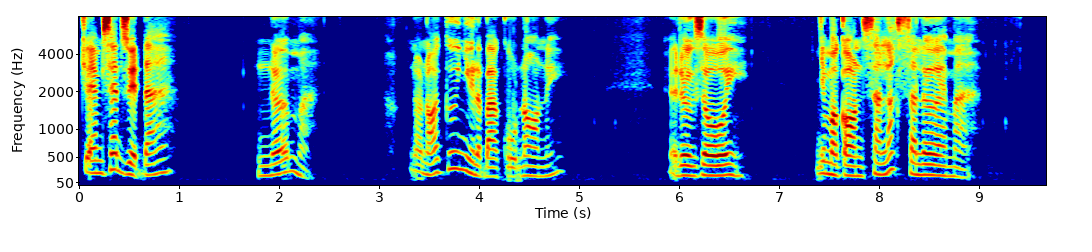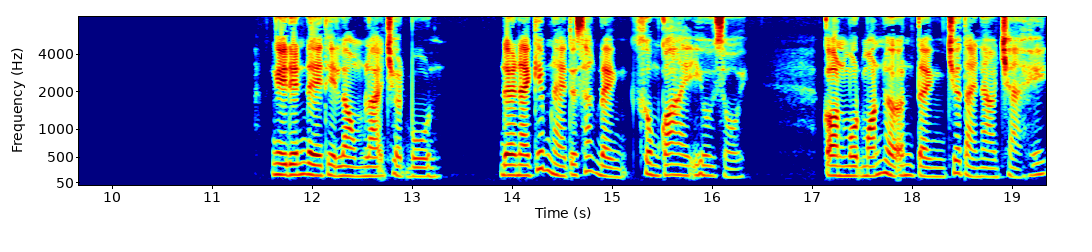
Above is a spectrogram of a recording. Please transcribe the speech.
Cho em xét duyệt đã. Nỡ mà, Nó nói cứ như là bà cụ non ấy. Được rồi, Nhưng mà còn xa lắc xa lơ em à Nghĩ đến đây thì lòng lại chợt buồn. Đời này kiếp này tôi xác định Không có ai yêu rồi. Còn một món nợ ân tình chưa tài nào trả hết.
